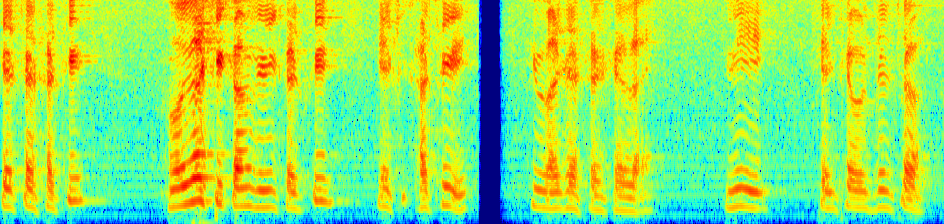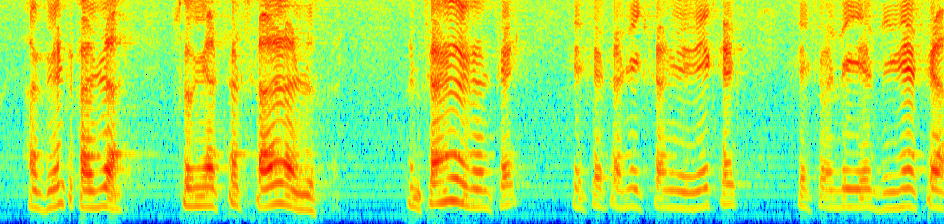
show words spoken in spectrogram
त्याच्यासाठी मोलाची कामगिरी करते याची खात्री ही माझ्या सरकारला आहे. मी त्यांच्याबद्दलचा हा ग्रंथ काढला तो मी आता चालला नसतो पण चांगला ग्रंथ आहे त्याच्यात अनेक चांगले लेख आहेत. त्याच्यामध्ये या जिल्ह्याच्या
